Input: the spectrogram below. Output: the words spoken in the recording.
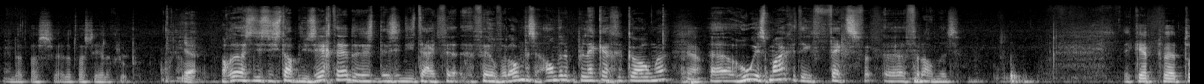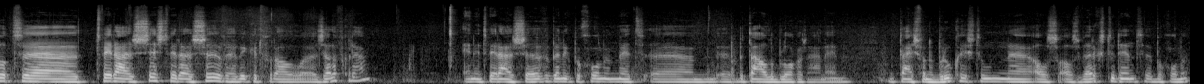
En dat was, eh, dat was de hele groep. Ja. Maar als je dus die stap nu zegt, hè, er, is, er is in die tijd ve- veel veranderd. Er zijn andere plekken gekomen. Ja. Eh, hoe is marketing facts ver- eh, veranderd? Ik heb eh, tot eh, 2006, 2007 heb ik het vooral eh, zelf gedaan. En in 2007 ben ik begonnen met ehm, eh, betaalde bloggers aannemen. Matthijs van den Broek is toen eh, als, als werkstudent eh, begonnen.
